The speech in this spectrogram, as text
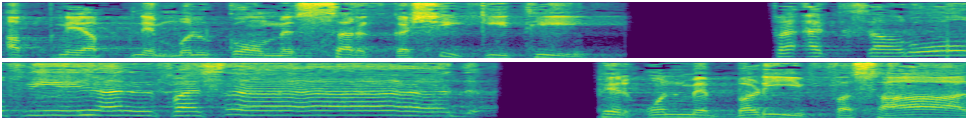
اپنے اپنے ملکوں میں سرکشی کی تھی۔ فأكثروا فيها الفساد. پھر ان میں بڑی فساد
